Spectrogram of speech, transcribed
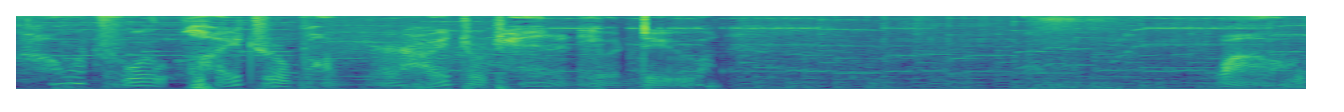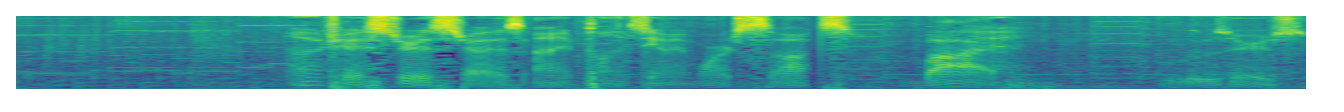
How much will Hydro Pump or Hydro Cannon even do? Wow. Screw this guys. I ain't playing too many more thoughts. Bye. Losers.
